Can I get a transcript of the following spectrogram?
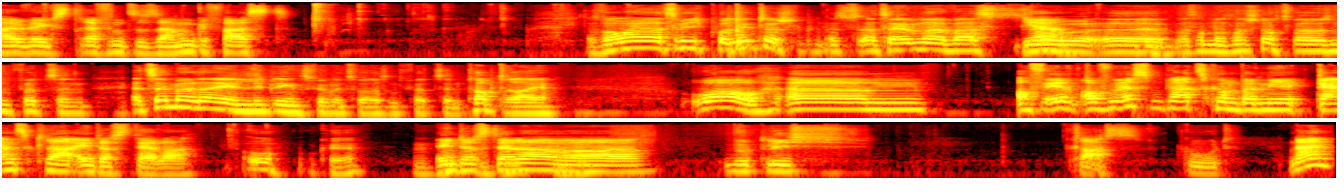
halbwegs treffend zusammengefasst. Das war mal ja ziemlich politisch. Erzähl mal was zu, ja. äh, was haben wir sonst noch 2014? Erzähl mal deine Lieblingsfilme 2014. Top 3. Wow, ähm, auf, auf dem ersten Platz kommt bei mir ganz klar Interstellar. Oh, okay. Mhm. Interstellar mhm. war wirklich krass, gut. Nein,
